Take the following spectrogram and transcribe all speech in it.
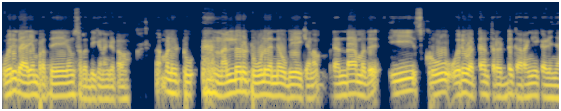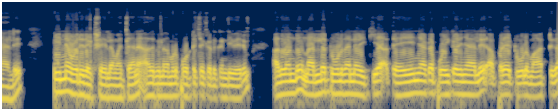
ഒരു കാര്യം പ്രത്യേകം ശ്രദ്ധിക്കണം കേട്ടോ. നമ്മൾ ടൂ നല്ലൊരു ടൂൾ തന്നെ ഉപയോഗിക്കണം. രണ്ടാമത് ഈ സ്ക്രൂ ഒരു വട്ടം ത്രെഡ് കറങ്ങി കഴിഞ്ഞാൽ പിന്നെ ഒരു രക്ഷയില്ല മച്ചാന്. അത് പിന്നെ നമ്മൾ പൊട്ടിച്ചൊക്കെ എടുക്കേണ്ടി വരും. അതുകൊണ്ട് നല്ല ടൂൾ തന്നെ വയ്ക്കുക തേഞ്ഞൊക്കെ പോയി കഴിഞ്ഞാൽ അപ്പോഴേ ടൂൾ മാറ്റുക.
